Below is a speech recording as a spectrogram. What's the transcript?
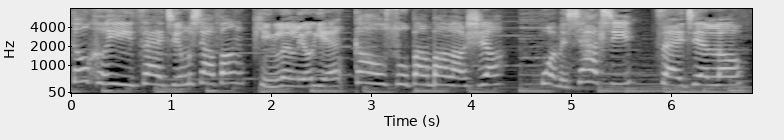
都可以在节目下方评论留言告诉棒棒老师哦。我们下期再见喽！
